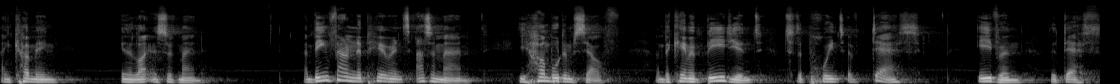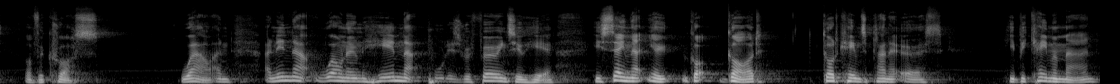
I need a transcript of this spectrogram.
and coming in the likeness of men. And being found in appearance as a man, he humbled himself and became obedient to the point of death, even the death of the cross. Wow. And, and in that well known hymn that Paul is referring to here, he's saying that, you know, got God. God came to planet Earth. He became a man.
